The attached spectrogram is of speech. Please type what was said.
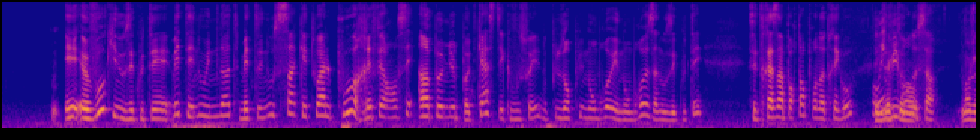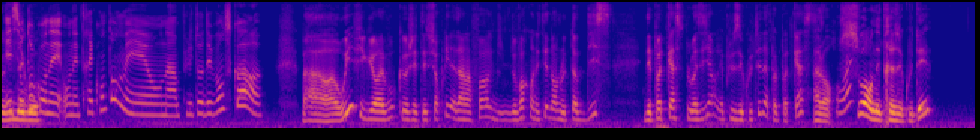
Et vous qui nous écoutez, mettez-nous une note, mettez-nous 5 étoiles pour référencer un peu mieux le podcast et que vous soyez de plus en plus nombreux et nombreuses à nous écouter. C'est très important pour notre ego. Oui. Nous vivons de ça. Moi je et surtout qu'on est, on est très content, mais on a plutôt des bons scores. Bah euh, oui, figurez-vous que j'étais surpris la dernière fois de, de voir qu'on était dans le top 10 des podcasts loisirs les plus écoutés d'Apple Podcast. Alors, Ouais. soit on est très écouté,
